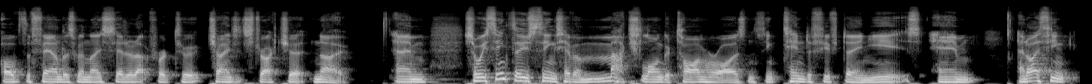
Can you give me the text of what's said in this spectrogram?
of the founders when they set it up for it to change its structure? No. Um, so we think these things have a much longer time horizon, think 10 to 15 years. Um, and I think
